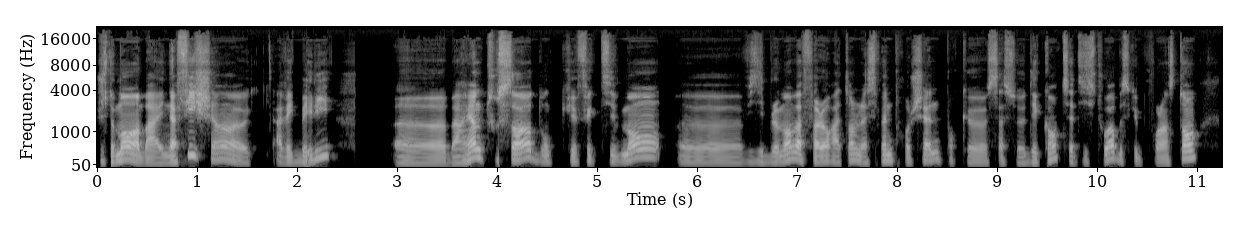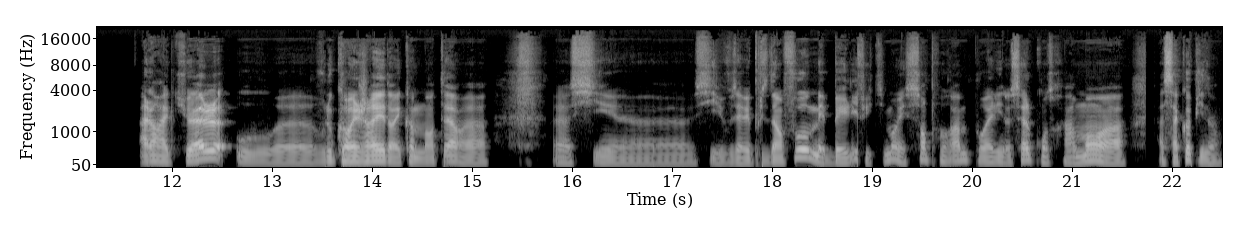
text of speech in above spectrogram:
justement, à, bah, une affiche, hein, avec Bayley. Heu, bah, rien de tout ça, donc effectivement, heu, visiblement, va falloir attendre la semaine prochaine pour que ça se décante cette histoire, parce que pour l'instant, à l'heure actuelle où, heu, vous nous corrigerez dans les commentaires, heu heu, si, vous avez plus d'infos, mais Bayley effectivement est sans programme pour a Cell contrairement à sa copine.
